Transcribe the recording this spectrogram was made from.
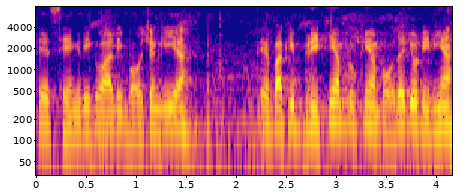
ਤੇ ਸਿੰਘ ਦੀ ਕੁਆਲਿਟੀ ਬਹੁਤ ਚੰਗੀ ਆ ਤੇ ਬਾਕੀ ਬਰੀਕੀਆਂ ਬਰੂਕੀਆਂ ਬਹੁਤ ਆ ਝੋਟੀ ਦੀਆਂ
